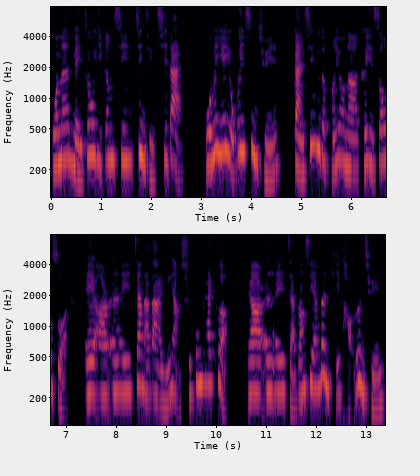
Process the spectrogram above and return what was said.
我们每周一更新，敬请期待。我们也有微信群，感兴趣的朋友呢，可以搜索 ARNA 加拿大营养师公开课 r n a 甲状腺问题讨论群。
